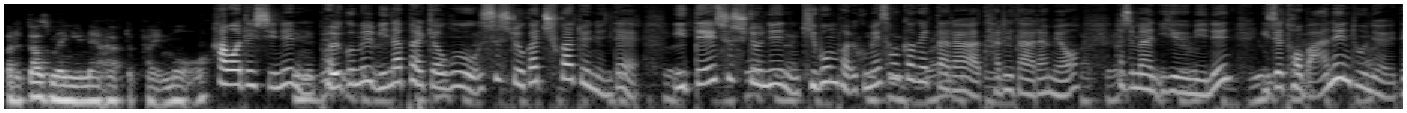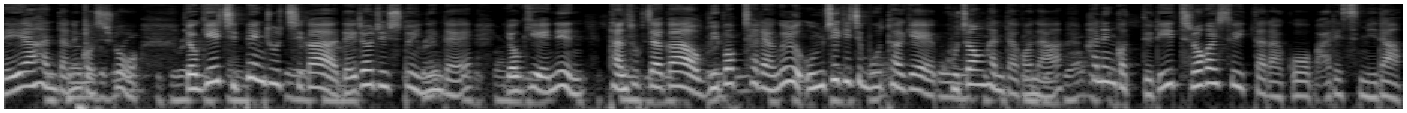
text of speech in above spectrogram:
But it does mean you now have to pay more. 하워드 씨는 벌금을 미납할 경우 수수료가 추가되는데 이때의 수수료는 기본 벌금의 성격에 따라 다르다라며 하지만 이 의미는 이제 더 많은 돈을 내야 한다는 것으로 여기에 집행 조치가 내려질 수도 있는데 여기에는 단속자가 위법 차량을 움직이지 못하게 고정한다거나 하는 것들이 들어갈 수 있다라고 말했습니다.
